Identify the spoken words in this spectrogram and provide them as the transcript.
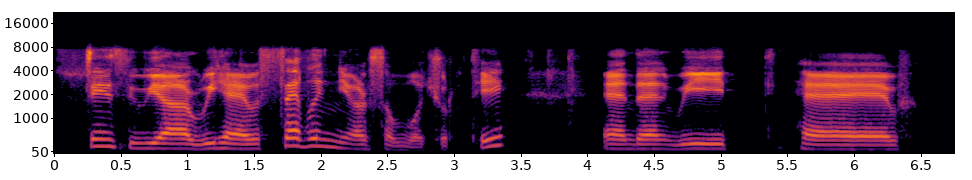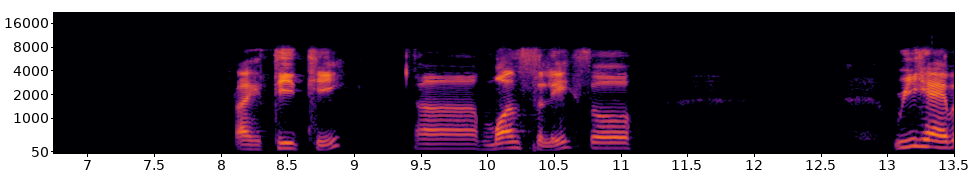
since we are we have seven years of maturity, and then we have like DT, uh, monthly. So we have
